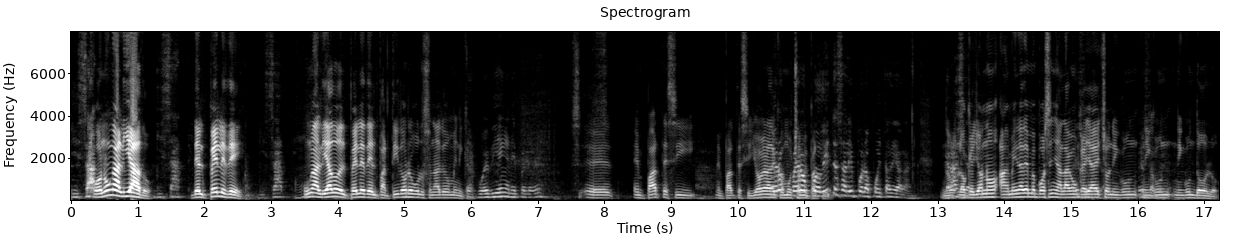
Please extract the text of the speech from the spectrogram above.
guisate, con un aliado guisate, del PLD, guisate. un aliado del PLD, del Partido Revolucionario Dominicano. fue bien en el PLD. Eh, en parte sí, en parte sí. Yo agradezco Pero, mucho a pero mi partido. pudiste salir por la puerta de adelante. No, lo que yo no, a mí nadie me puede señalar con que haya hecho ningún, Eso ningún, ningún dolo,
